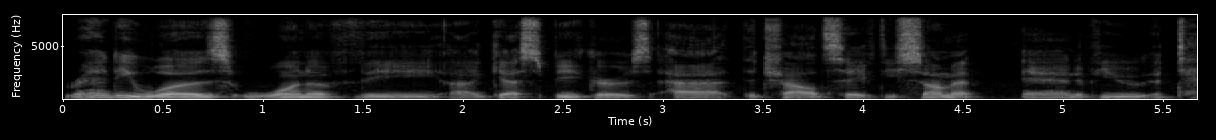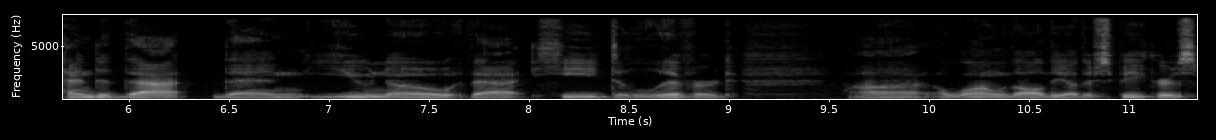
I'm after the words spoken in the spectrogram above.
Randy was one of the uh, guest speakers at the Child Safety Summit. And if you attended that, then you know that he delivered, uh, along with all the other speakers,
